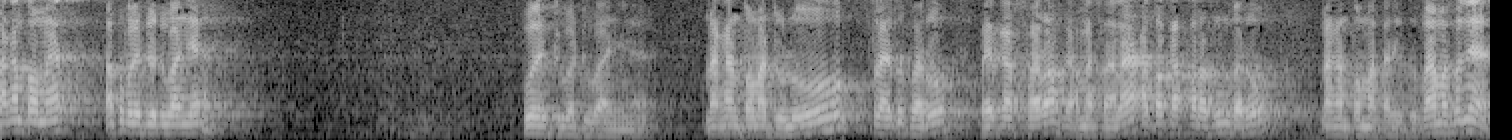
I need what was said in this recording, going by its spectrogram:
makan tomat atau boleh dua-duanya? Boleh dua-duanya. Makan tomat dulu, setelah itu baru bayar kafarah enggak masalah atau kafarah dulu baru makan tomatan itu. Paham maksudnya?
